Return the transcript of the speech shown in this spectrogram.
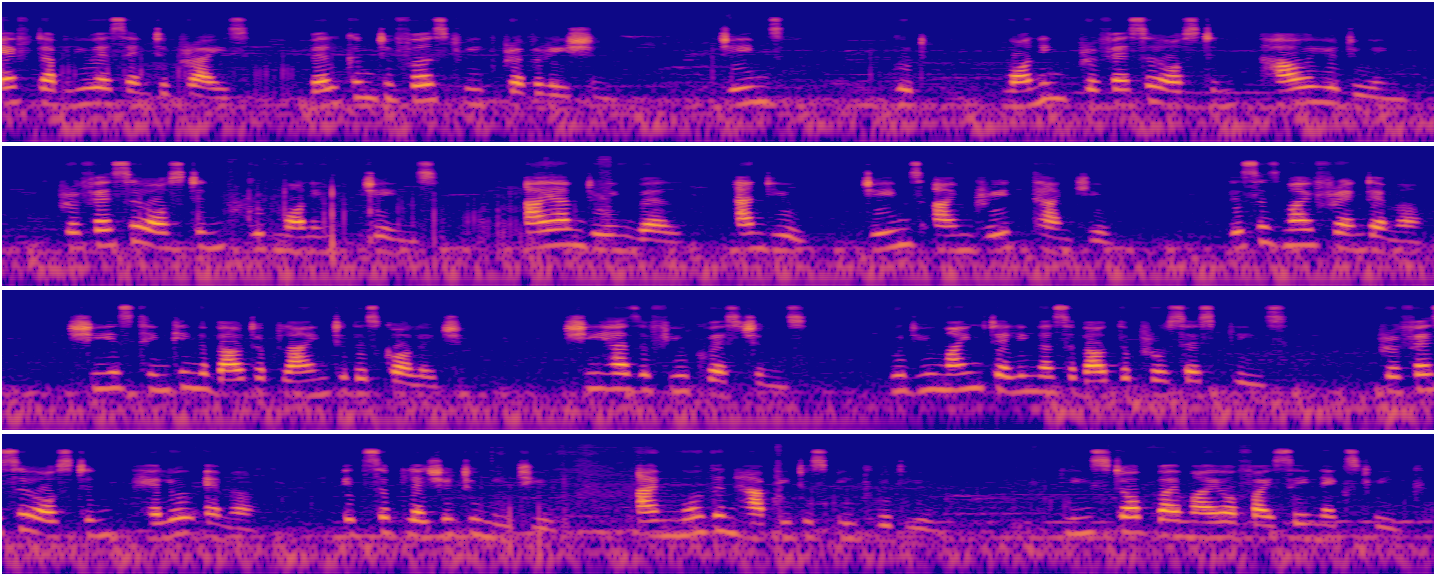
FWS Enterprise. Welcome to first week preparation. James. Good morning, Professor Austin. How are you doing? Professor Austin. Good morning, James. I am doing well. And you? James, I'm great, thank you. This is my friend Emma. She is thinking about applying to this college. She has a few questions. Would you mind telling us about the process, please? Professor Austin, hello, Emma. It's a pleasure to meet you. I'm more than happy to speak with you. Please stop by my office next week.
